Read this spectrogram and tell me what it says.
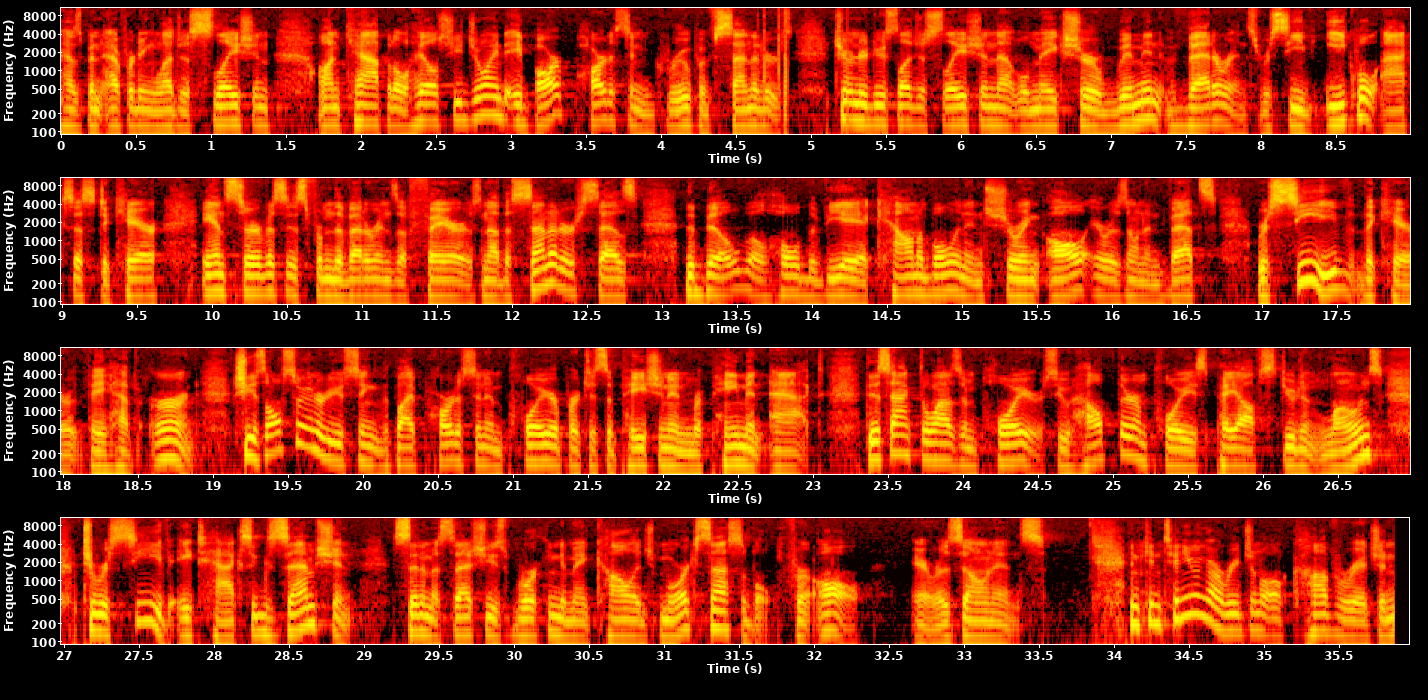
has been efforting legislation on Capitol Hill. She joined a bipartisan group of senators to introduce legislation that will make sure women veterans receive equal access to care and services from the Veterans Affairs. Now, the senator says the bill will hold the VA accountable in ensuring all Arizonan vets receive the care they have earned. She is also introducing the Bipartisan Employer Participation and Repayment Act. This act allows employers who help their employees pay off student loans to receive a tax exemption. Sinema says she's working to make college more accessible for all Arizonans. And continuing our regional coverage,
